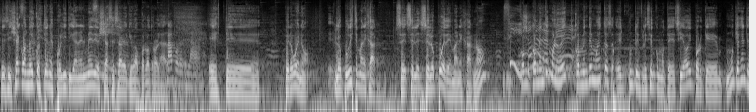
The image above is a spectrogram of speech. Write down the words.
Sí, sí, ya cuando hay cuestiones políticas en el medio ya se sabe que va por otro lado. va por otro lado. Este, pero bueno, lo pudiste manejar, se, se se lo puede manejar, ¿no? Sí, Com- yo me comentémoslo, adapté. comentemos esto, es el punto de inflexión como te decía hoy, porque mucha gente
